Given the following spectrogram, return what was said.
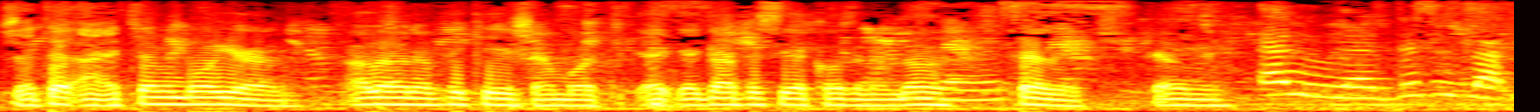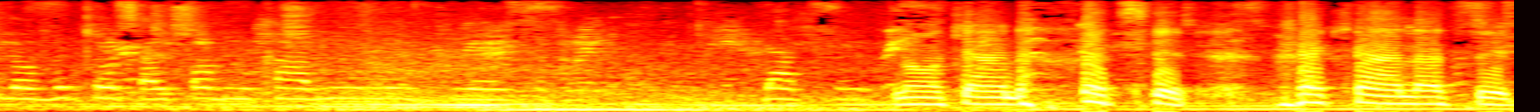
So tell, I tell me about your I learn on vacation, but I, you got to see your cousin though? Yes. Tell me. Tell me. Anyway, this is not no vacation for me live here. That's it. No, I can't. That's it. I can't. That's it.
